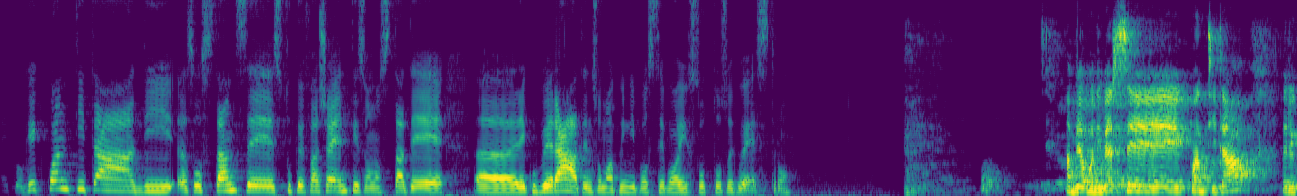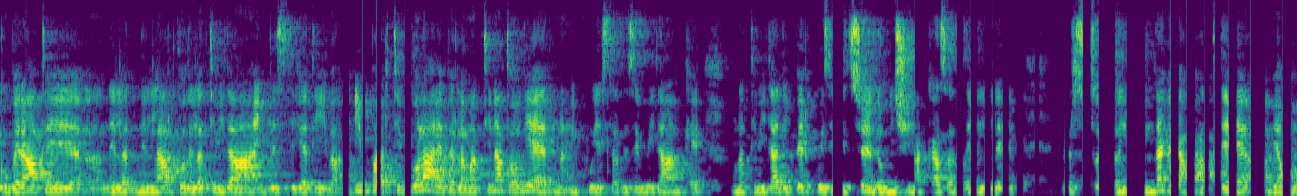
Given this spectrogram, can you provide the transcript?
Ecco, che quantità di eh, sostanze stupefacenti sono state eh, recuperate, insomma, quindi poste poi sotto sequestro? Abbiamo diverse quantità recuperate eh, nell'arco dell'attività investigativa, in particolare per la mattinata odierna in cui è stata eseguita anche un'attività di perquisizione domiciliare a casa delle persone indagate, abbiamo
